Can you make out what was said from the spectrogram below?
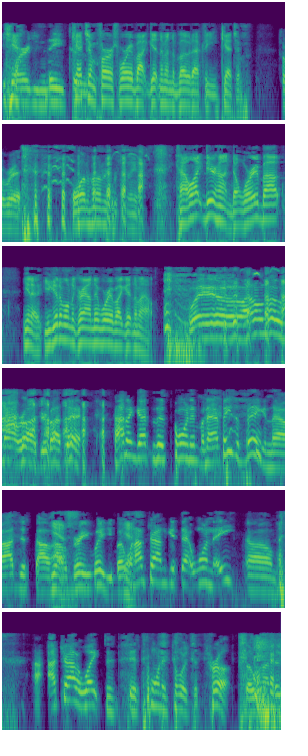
Yeah. where you need to Catch them first. Worry about getting them in the boat after you catch them. Correct. One hundred percent. kind of like deer hunting. Don't worry about, you know, you get them on the ground, then worry about getting them out. Well, I don't know now, Roger, about that. I didn't got to this point in, my life. he's a big one now, I just I'll, I'll agree with you. But Yes. when I'm trying to get that one to eat, um, I, I try to wait to it's pointed towards the truck. So when I do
